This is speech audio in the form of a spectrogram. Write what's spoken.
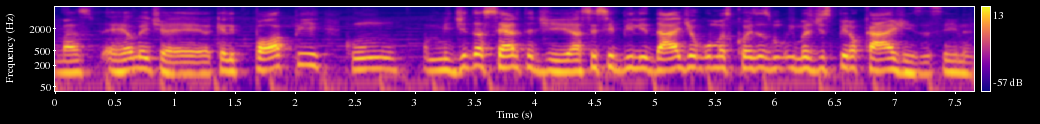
Mas é realmente é aquele pop com a medida certa de acessibilidade e algumas coisas, umas despirocagens, assim, né?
